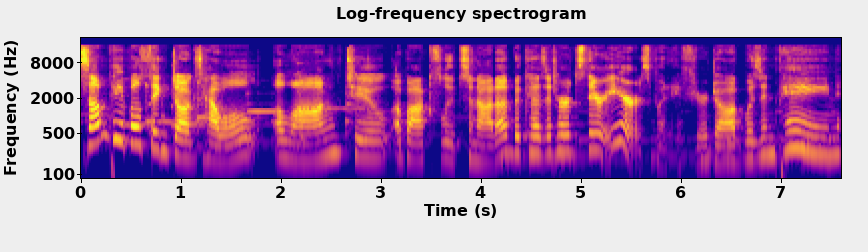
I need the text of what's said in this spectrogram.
Some people think dogs howl along to a Bach flute sonata because it hurts their ears, but if your dog was in pain,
